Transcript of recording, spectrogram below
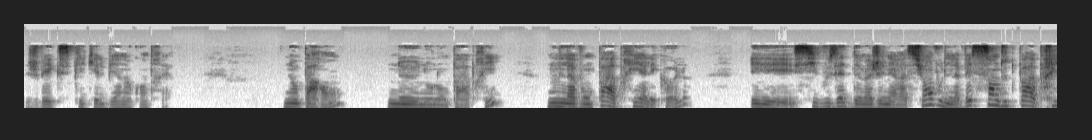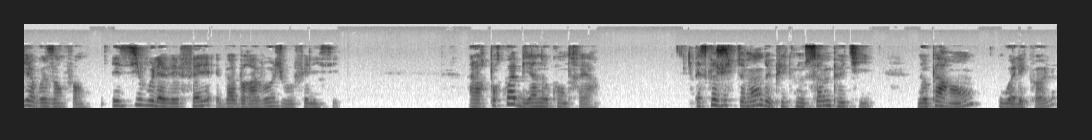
Je vais expliquer le bien au contraire. Nos parents ne nous l'ont pas appris, nous ne l'avons pas appris à l'école, et si vous êtes de ma génération, vous ne l'avez sans doute pas appris à vos enfants. Et si vous l'avez fait, eh ben bravo, je vous félicite. Alors pourquoi bien au contraire? Parce que justement, depuis que nous sommes petits, nos parents, ou à l'école,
